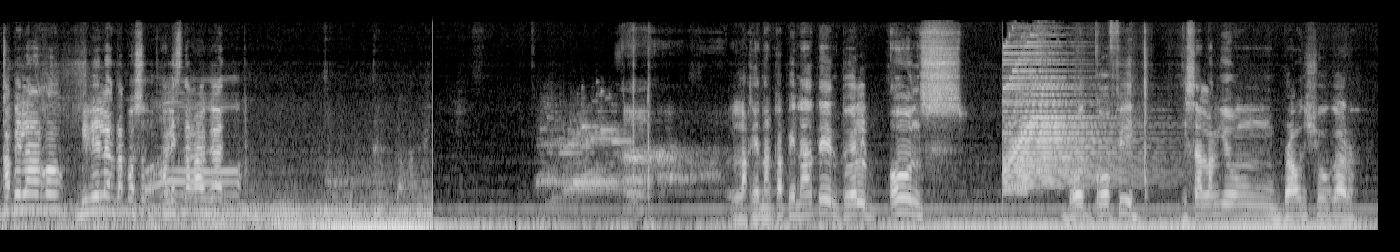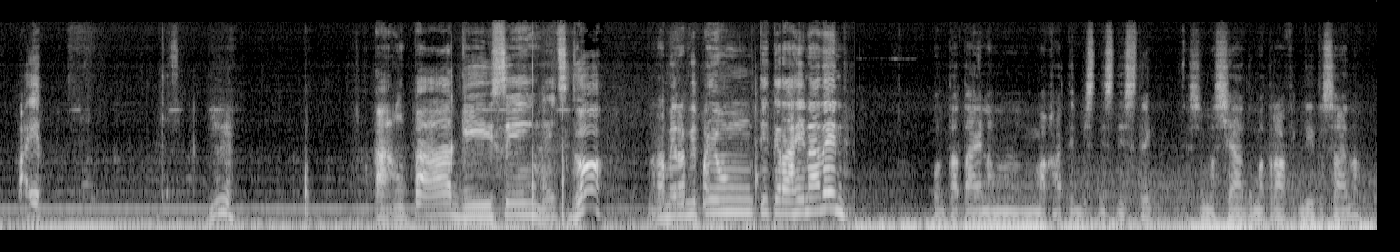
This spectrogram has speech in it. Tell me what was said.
kabila ako. Bili lang tapos alis na kagad. Ah, Laki ng kape natin, 12 ounce. Broad coffee. Isa lang yung brown sugar. Pait. Mm. Ang pagising. Let's go! Marami-rami pa yung titirahin natin. Punta tayo ng Makati Business District kasi masyado matraffic dito sa ano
